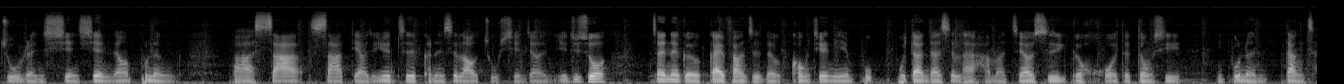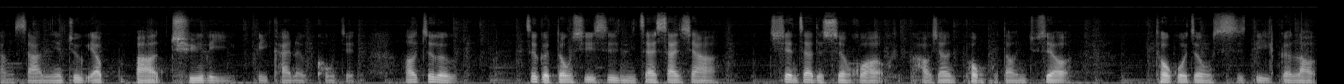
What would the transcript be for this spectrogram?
主人显现，然后不能把它杀杀掉，因为这可能是老祖先这样。也就是说，在那个盖房子的空间里面，不不单单是癞蛤蟆，只要是一个活的东西，你不能当场杀，你就要把驱离离开那个空间。然后这个这个东西是你在山下现在的生活好像碰不到，你就是要透过这种实地跟老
